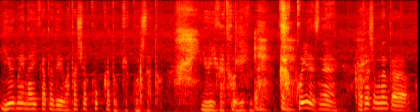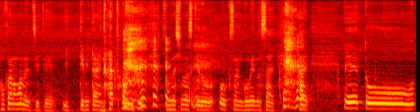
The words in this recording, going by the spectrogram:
有名な言い方で私は国家と結婚したという言い方をよく、かっこいいですね私もなんか他のものについて言ってみたいなという気もしますけど 奥さんごめんなさい。はい。えーと、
